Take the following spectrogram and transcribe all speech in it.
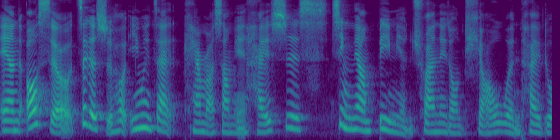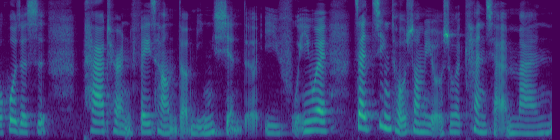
And also，这个时候，因为在 camera 上面，还是尽量避免穿那种条纹太多，或者是 pattern 非常的明显的衣服，因为在镜头上面有的时候会看起来蛮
